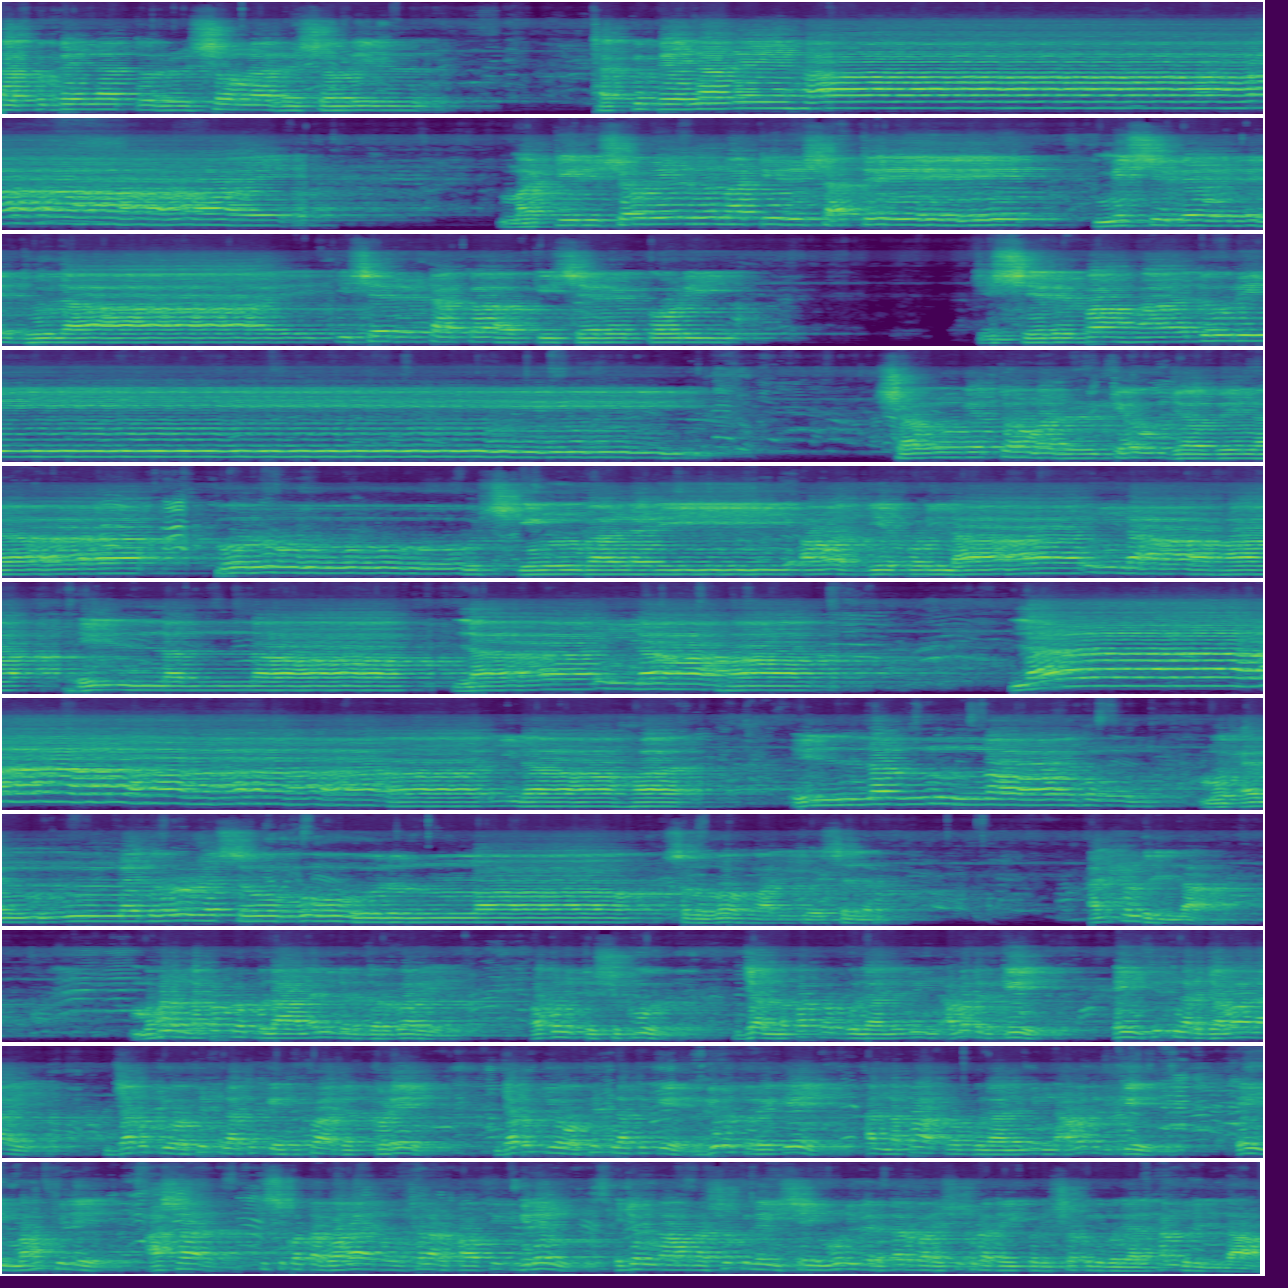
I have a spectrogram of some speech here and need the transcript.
থাকবে না তোর সোনার শরীর, থাকবে না রে মাটির শরীর মাটির সাথে মিশবে রে ধুলায় কিসের টাকা, কিসের করি কিসের বাহাদুরি? সঙ্গে তোমার কেউ যাবে না। পুরুষ কিংবা নারী আওয়াজ দিয়ে পড়ি লা ইলাহা ইল্লাল্লাহ, লা ইলাহা লা ইলাহা ইল্লাল্লাহ মুহাম্মাদুর রাসূলুল্লাহ সাল্লাল্লাহু আলাইহি ওয়াসাল্লাম। আলহামদুলিল্লাহ, মহান আল্লাহ পাক রব্বুল আলামিনের দরবারে অগণিত শুকুর, যে আল্লাহ পাক রব্বুল আলামিন আমাদেরকে এই ফিতনার জামানায় যাবতীয় ফিতনা থেকে হেফাজত করে, যাবতীয় ফিতনা থেকে বিরত রেখে আমাদেরকে এই মাহফিলে আসার কিছু কথা বলা এবং শোনার তৌফিক দিলেন। এই জন্য আমরা সকলেই সেই মনিবের দরবারে শুক্র আদায় করি। সকলে বলে, আলহামদুলিল্লাহ।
